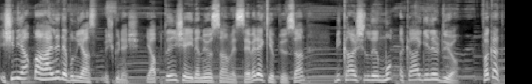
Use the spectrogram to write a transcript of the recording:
İşini yapma haline de bunu yansıtmış Güneş. Yaptığın şeye inanıyorsan ve severek yapıyorsan bir karşılığı mutlaka gelir diyor. Fakat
